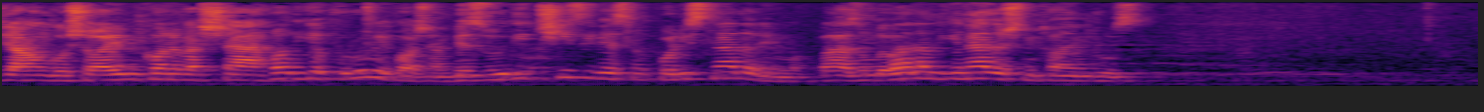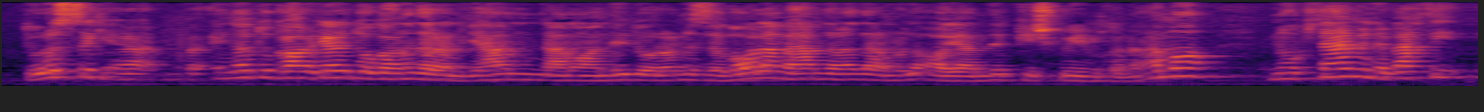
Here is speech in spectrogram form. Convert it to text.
جهانگشایی می‌کنه و شهرها دیگه فرو میپاشن. به زودی چیزی به اسم پلیس نداریم و از اون به بعدم دیگه نداشتیم تا امروز. درسته که اینا تو کار کرده دوگانه دارن دیگه. هم نماینده دوران زوالن و هم دارن در مورد آینده پیشگویی می‌کنن. اما نکته همینه وقتی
